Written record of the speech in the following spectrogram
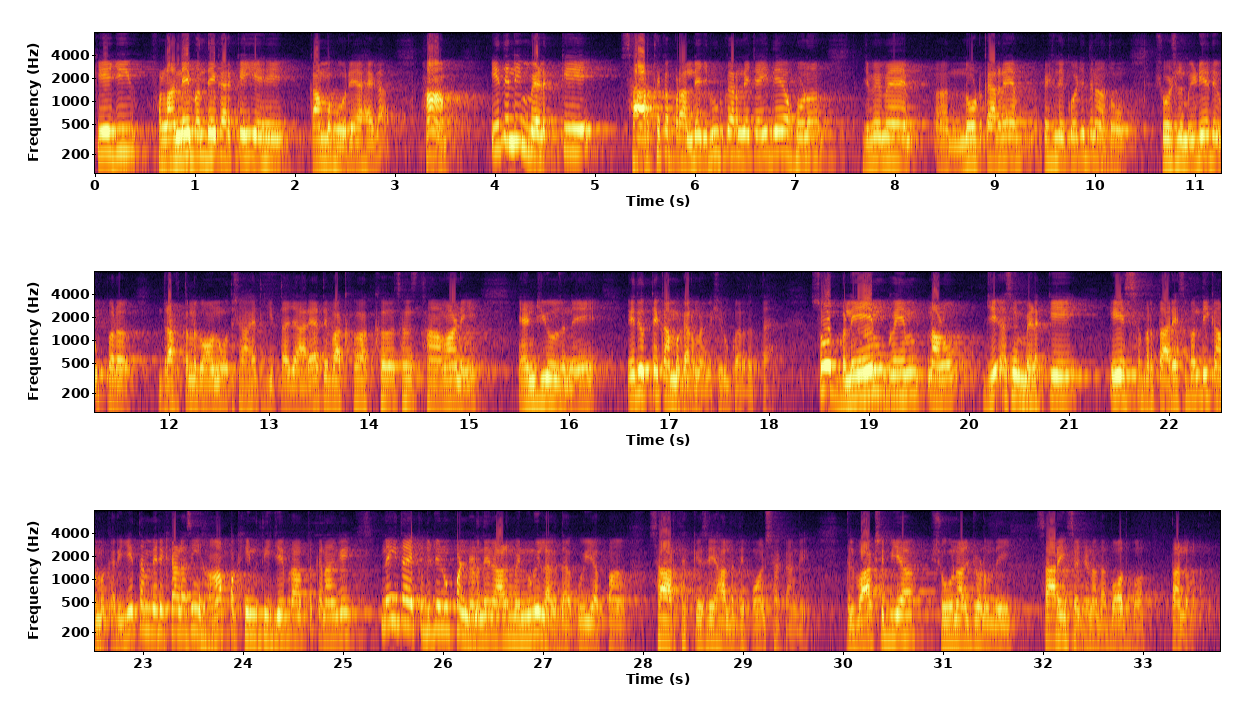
ਕਿ ਜੀ ਫਲਾਣੇ ਬੰਦੇ ਕਰਕੇ ਹੀ ਇਹ ਕੰਮ ਹੋ ਰਿਹਾ ਹੈਗਾ। ਹਾਂ, ਇਹਦੇ ਲਈ ਮਿਲ ਕੇ ਸਾਰਥਕ ਉਪਰਾਲੇ ਜ਼ਰੂਰ ਕਰਨੇ ਚਾਹੀਦੇ ਆ। ਹੁਣ ਜਿਵੇਂ ਮੈਂ ਨੋਟ ਕਰ ਰਿਹਾ ਪਿਛਲੇ ਕੁਝ ਦਿਨਾਂ ਤੋਂ ਸੋਸ਼ਲ ਮੀਡੀਆ ਦੇ ਉੱਪਰ ਦਰਖਤ ਲਗਾਉਣ ਨੂੰ ਉਤਸ਼ਾਹਿਤ ਕੀਤਾ ਜਾ ਰਿਹਾ ਤੇ ਵੱਖ-ਵੱਖ ਸੰਸਥਾਵਾਂ ਨੇ ਐਨਜੀਓਜ਼ ਨੇ ਇਹਦੇ ਉੱਤੇ ਕੰਮ ਕਰਨਾ ਵੀ ਸ਼ੁਰੂ ਕਰ ਦਿੱਤਾ। ਸੋ ਬਲੇਮ ਗੇਮ ਨਾਲੋਂ ਜੇ ਅਸੀਂ ਮਿਲ ਕੇ ਇਸ ਵਰਤਾਰੇ ਸੰਬੰਧੀ ਕੰਮ ਕਰੀਏ ਤਾਂ ਮੇਰੇ ਖਿਆਲ ਅਸੀਂ ਹਾਂ ਪੱਖੀ ਨਤੀਜੇ ਪ੍ਰਾਪਤ ਕਰਾਂਗੇ। ਨਹੀਂ ਤਾਂ ਇੱਕ ਦੂਜੇ ਨੂੰ ਭੰਡਣ ਦੇ ਨਾਲ ਮੈਨੂੰ ਨਹੀਂ ਲੱਗਦਾ ਕੋਈ ਆਪਾਂ ਸਾਰਥਕ ਕਿਸੇ ਹੱਲ ਤੇ ਪਹੁੰਚ ਸਕਾਂਗੇ। ਦਿਲਬਾਗ ਸ਼ਬੀਆ ਸ਼ੋਅ ਨਾਲ ਜੁੜਨ ਲਈ ਸਾਰੇ ਹੀ ਸੱਜਣਾਂ ਦਾ ਬਹੁਤ ਬਹੁਤ ਧੰਨਵਾਦ।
